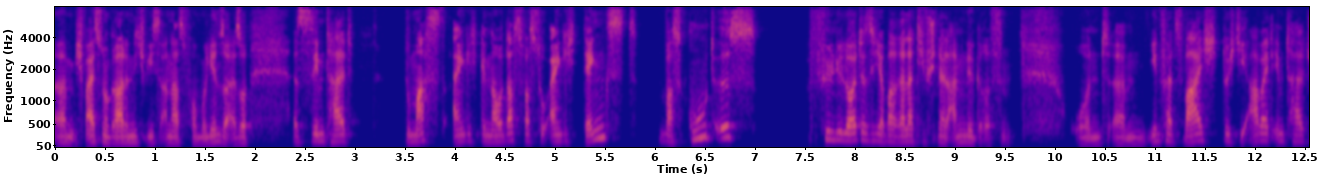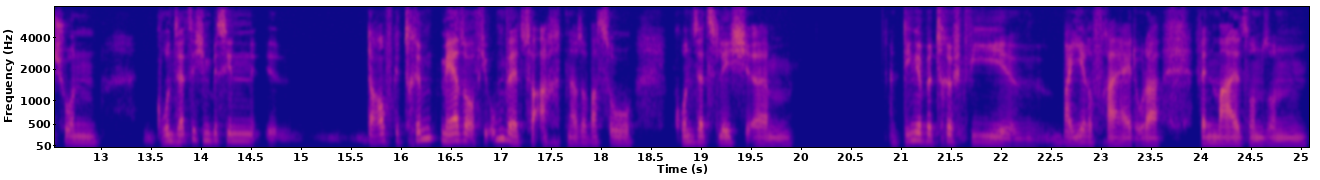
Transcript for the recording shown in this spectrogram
Ähm, ich weiß nur gerade nicht, wie ich es anders formulieren soll. Also, es ist eben halt, du machst eigentlich genau das, was du eigentlich denkst, was gut ist, fühlen die Leute sich aber relativ schnell angegriffen. Und ähm, jedenfalls war ich durch die Arbeit eben halt schon grundsätzlich ein bisschen äh, darauf getrimmt, mehr so auf die Umwelt zu achten. Also was so grundsätzlich ähm, Dinge betrifft wie äh, Barrierefreiheit oder wenn mal so, ein- so ein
